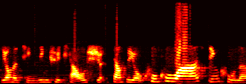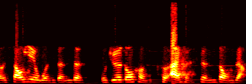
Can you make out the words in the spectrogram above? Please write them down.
使用的情境去挑选，像是有哭哭啊、辛苦了、宵夜文等等，我觉得都很可爱、很生动这样。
